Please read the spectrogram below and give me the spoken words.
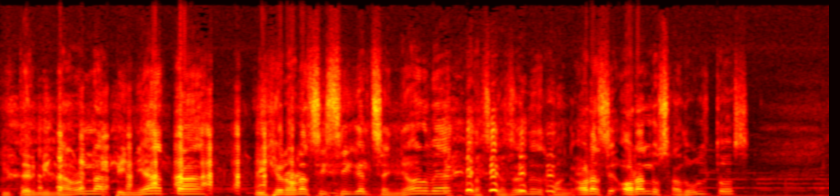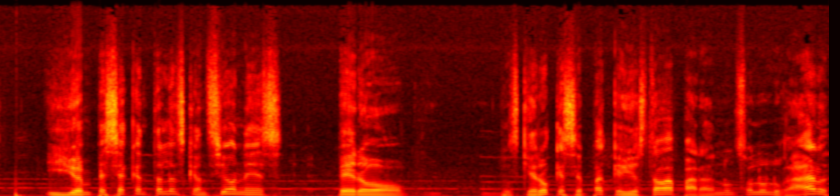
Y terminaron la piñata. Y dijeron, ahora sí sigue el señor, vea, con las canciones de Juan. Ahora sí, ahora los adultos. Y yo empecé a cantar las canciones, pero pues quiero que sepa que yo estaba parado en un solo lugar.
